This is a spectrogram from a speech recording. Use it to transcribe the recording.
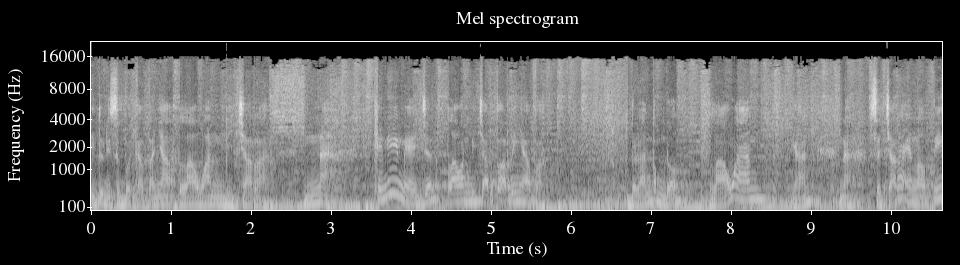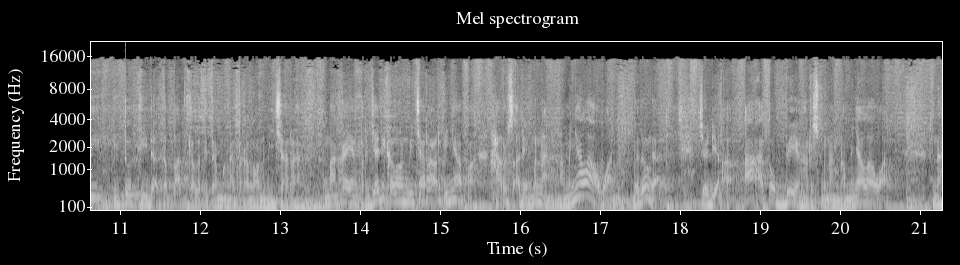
itu disebut katanya lawan bicara. Nah, can you imagine lawan bicara itu artinya apa? Berantem dong, lawan, kan? Nah, secara NLP itu tidak tepat kalau kita mengatakan lawan bicara. Maka yang terjadi kalau lawan bicara artinya apa? Harus ada yang menang, namanya lawan, betul nggak? Jadi A, A atau B yang harus menang, namanya lawan. Nah,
